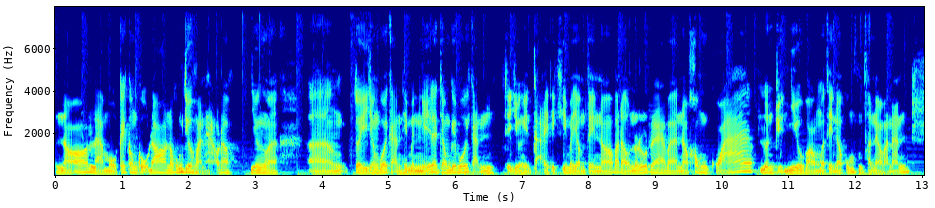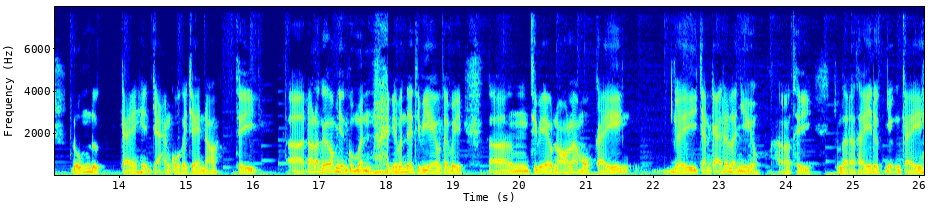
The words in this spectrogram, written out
nó là một cái công cụ đo nó cũng chưa hoàn hảo đâu. Nhưng mà uh, tùy trong bối cảnh thì mình nghĩ là trong cái bối cảnh thị trường hiện tại thì khi mà dòng tiền nó bắt đầu nó rút ra và nó không quá luân chuyển nhiều vòng thì nó cũng phần nào phản ánh đúng được cái hiện trạng của cái trend đó. Thì uh, đó là cái góc nhìn của mình về cái vấn đề TVL tại vì ờ, uh, TVL nó là một cái gây tranh cãi rất là nhiều. Đó, thì chúng ta đã thấy được những cái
